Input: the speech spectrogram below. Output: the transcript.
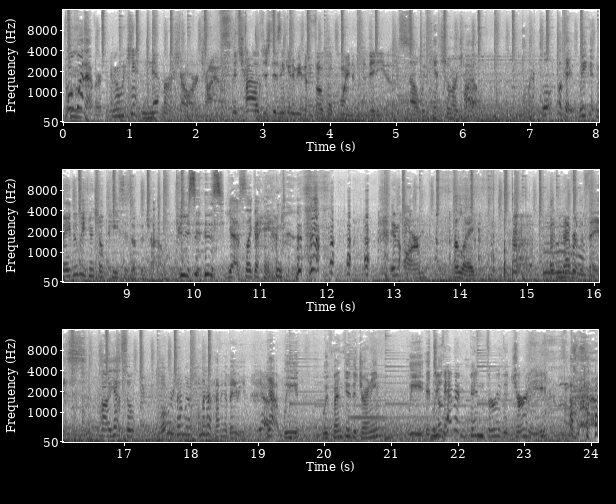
but whatever. I mean, we can't never show our child. The child just isn't going to be the focal point of the videos. No, we can't show our child. Well, okay, we could, maybe we can show pieces of the child. Pieces? Yes, like a hand, an arm, a leg, but never the face. Uh, yeah. So what were we talking about? Oh my god, having a baby. Yeah. yeah we we've been through the journey. We it We took, haven't been through the journey.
